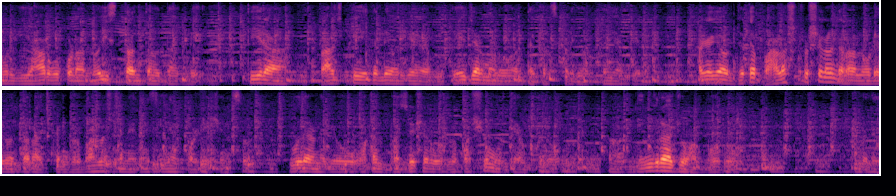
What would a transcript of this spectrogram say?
ಅವ್ರಿಗೆ ಯಾರಿಗೂ ಕೂಡ ನೋಯಿಸ್ತಂಥದ್ದಾಗಲಿ ತೀರಾ ರಾಜಕೀಯದಲ್ಲಿ ಅವ್ರಿಗೆ ಬೇಜಾರು ಮಾಡುವಂಥ ಕೆಲಸಗಳಿಗೆ ಅವ್ರ ಹಾಗಾಗಿ ಅವ್ರ ಜೊತೆ ಭಾಳಷ್ಟು ವರ್ಷಗಳಿಂದ ನಾವು ನೋಡಿರುವಂಥ ರಾಜಕಾರಣಿಗಳು ಭಾಳಷ್ಟು ಜನ ಇದೆ ಸೀನಿಯರ್ ಪೊಲಿಟಿಷಿಯನ್ಸು ಉದಾಹರಣೆಗೆ ಹೋಟೆಲ್ ಬಸವೇಶ್ವರ ಅವರು, ಪರಶುಮೂರ್ತಿ ಆಗ್ಬೋದು ಲಿಂಗರಾಜು ಆಗ್ಬೋದು, ಆಮೇಲೆ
